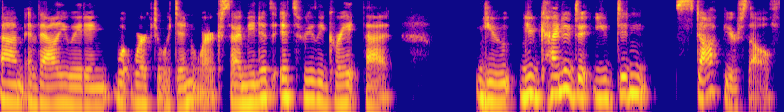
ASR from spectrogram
um, evaluating what worked or what didn't work. So I mean, it's it's really great that you you kind of did you didn't stop yourself.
